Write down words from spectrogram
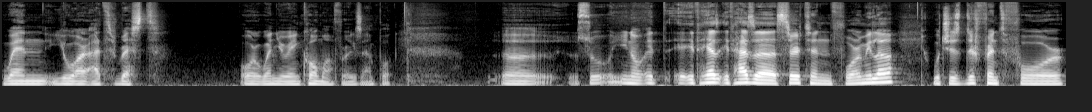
when you are at rest, or when you're in coma, for example. Uh, so you know it it has it has a certain formula which is different for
